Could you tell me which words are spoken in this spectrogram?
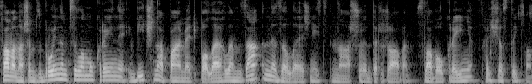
Слава нашим Збройним силам України! Вічна пам'ять полеглим за незалежність нашої держави. Слава Україні! Хай щастить вам!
